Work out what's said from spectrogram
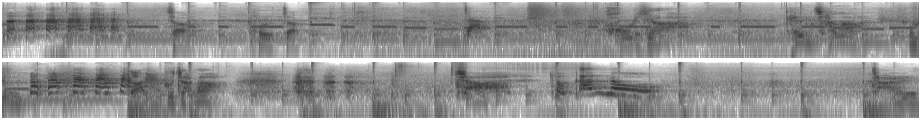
자 홀짝 짝. 홀이야 괜찮아 우린 깐부잖아 너 깐노 자잘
